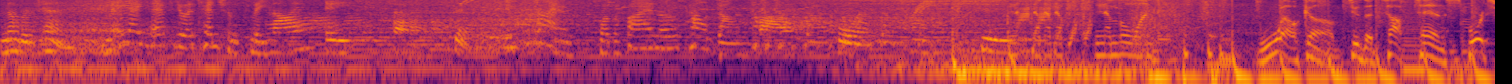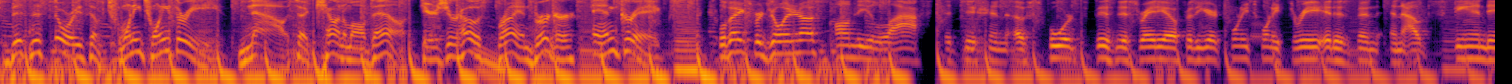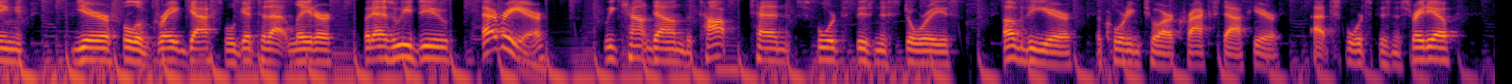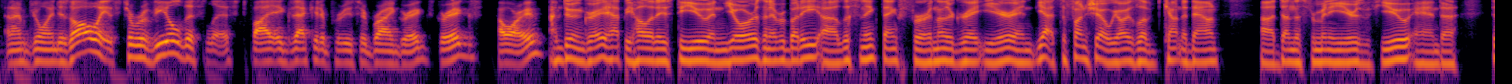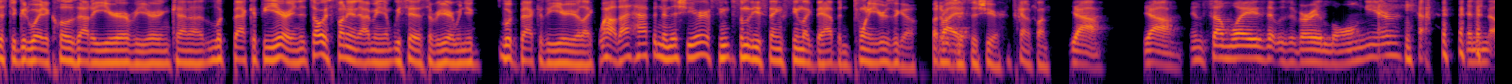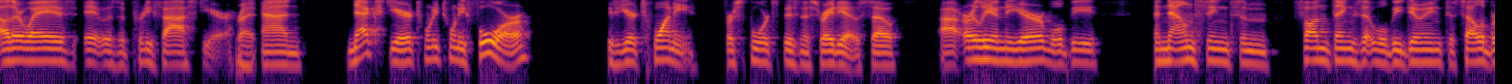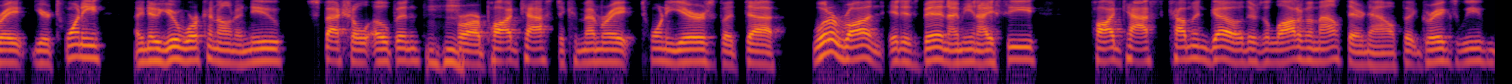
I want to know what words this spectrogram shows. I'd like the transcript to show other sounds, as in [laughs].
Number 10. May I have your attention, please? 9, 8, 7, 6, It's time for the final countdown. 5, 4, 3, 2, Number one. Welcome to the top 10 sports business stories of 2023. Now, to count them all down, here's your host, Brian Berger and Griggs. Well, thanks for joining us on the last edition of Sports Business Radio for the year 2023. It has been an outstanding year full of great guests. We'll get to that later. But as we do every year, we count down the top 10 sports business stories of the year, according to our crack staff here at Sports Business Radio. And I'm joined, as always, to reveal this list by executive producer Bryan Griggs. Griggs, how are you? I'm doing great. Happy holidays to you and yours and everybody uh, listening. Thanks for another great year. And yeah, it's a fun show. We always love counting it down. Uh, done this for many years with you, and uh, just a good way to close out a year every year and kind of look back at the year. And it's always funny. I mean, we say this every year. When you look back at the year, you're like, "Wow, that happened in this year." Some of these things seem like they happened 20 years ago, but it was Right. just this year. It's kind of fun. Yeah. Yeah. In some ways, it was a very long year. [laughs] Yeah, and in other ways, it was a pretty fast year. Right. And next year, 2024, is year 20 for sports business radio. So uh, early in the year, we'll be announcing some fun things that we'll be doing to celebrate year 20. I know you're working on a new special open Mhm. for our podcast to commemorate 20 years, but uh, what a run it has been. I mean, I see podcasts come and go. There's a lot of them out there now, but Griggs, we've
